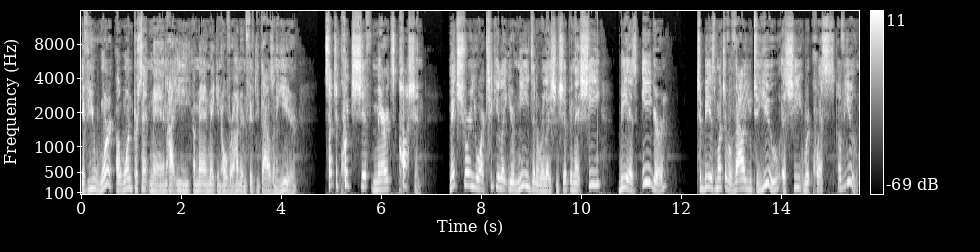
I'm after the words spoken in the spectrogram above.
if you weren't a 1% man, i.e., a man making over 150,000 a year. Such a quick shift merits caution. Make sure you articulate your needs in a relationship and that she be as eager to be as much of a value to you as she requests of you.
